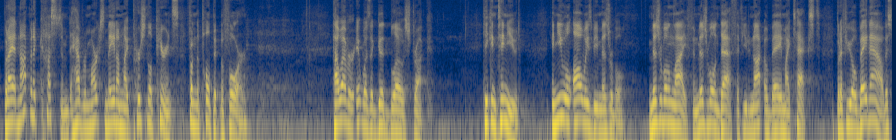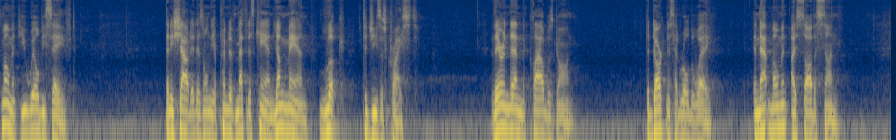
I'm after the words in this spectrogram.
But I had not been accustomed to have remarks made on my personal appearance from the pulpit before. However, it was a good blow struck. He continued, And you will always be miserable, miserable in life and miserable in death if you do not obey my text. But if you obey now, this moment, you will be saved. Then he shouted, as only a primitive Methodist can, Young man, look to Jesus Christ. There and then the cloud was gone. The darkness had rolled away. In that moment, I saw the sun.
